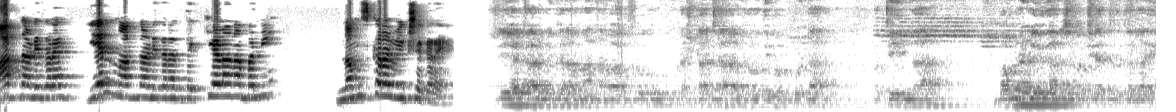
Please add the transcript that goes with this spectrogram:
ಮಾತನಾಡಿದರೆ ಏನ್ ಮಾತನಾಡಿದ್ದಾರೆ ಅಂತ ಕೇಳೋಣ ಬನ್ನಿ. ನಮಸ್ಕಾರ ವೀಕ್ಷಕರೇ. ರಾಷ್ಟ್ರೀಯ ಕಾರ್ಮಿಕರ ಮಾನವ ಹಕ್ಕು, ಭ್ರಷ್ಟಾಚಾರ ವಿರೋಧಿ ಒಕ್ಕೂಟ ವತಿಯಿಂದ ಬೊಮ್ಮನಹಳ್ಳಿ ವಿಧಾನಸಭಾ ಕ್ಷೇತ್ರದಲ್ಲಿ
